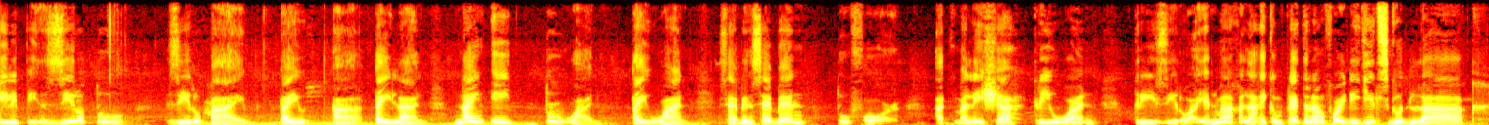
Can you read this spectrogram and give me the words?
Philippines 0205 Thai, ah, Thailand 9821 Taiwan 7724 at Malaysia 3130. Ayan mga kalaki, kompleto ng 4 digits. Good luck!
